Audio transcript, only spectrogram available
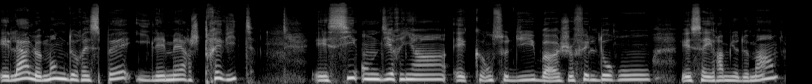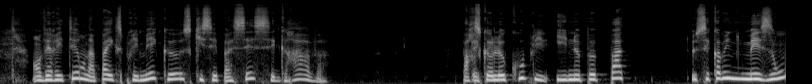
Et là, le manque de respect, il émerge très vite. Et si on ne dit rien et qu'on se dit bah, je fais le dos rond et ça ira mieux demain, en vérité, on n'a pas exprimé que ce qui s'est passé, c'est grave. Parce que le couple, il ne peut pas c'est comme une maison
